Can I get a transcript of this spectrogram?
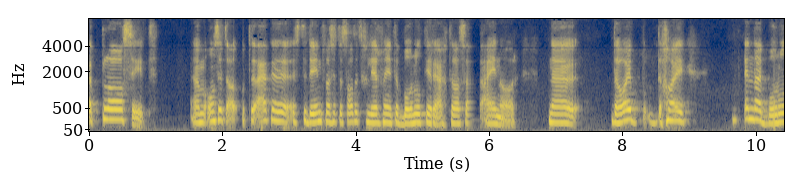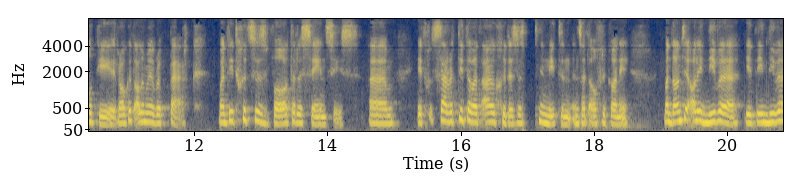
'n plaas het, um, ons het toe ek 'n student was het ons altyd geleer van jy het 'n bondeltjie regte as 'n eienaar. Nou daai daai in daai bondeltjie raak dit al hoe meer beperk want dit goed soos waterlisensies. Ehm um, het servitute wat ou goed is, is nie net in in Suid-Afrika nie. Maar dan sien al die nuwe, jy die nuwe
